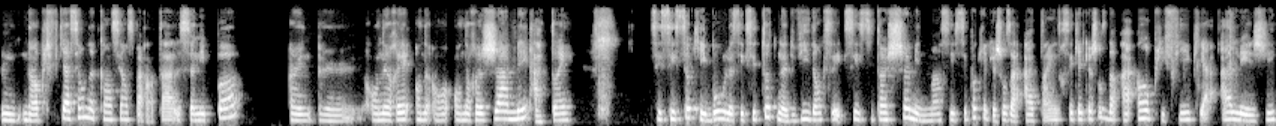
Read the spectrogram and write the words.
une amplification de notre conscience parentale. Ce n'est pas un, on n'aura on, jamais atteint c'est ça qui est beau, c'est que c'est toute notre vie. Donc, c'est un cheminement. C'est pas quelque chose à atteindre, c'est quelque chose à amplifier puis à alléger.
